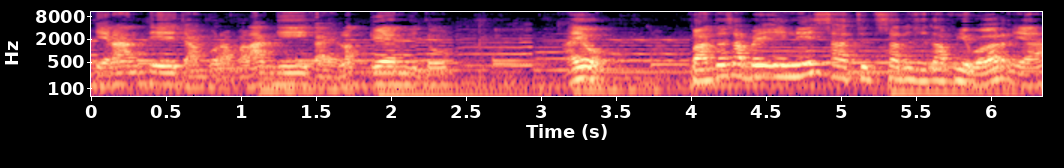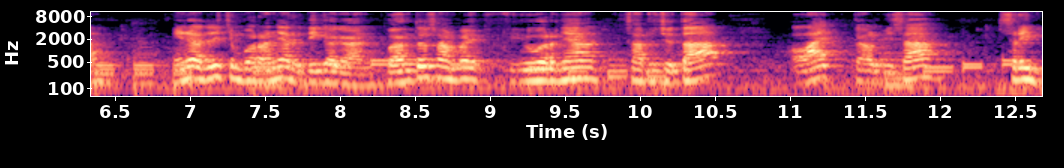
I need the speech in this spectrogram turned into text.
kiranti campur apa lagi kayak legen gitu. Ayo bantu sampai ini 1 juta viewer ya. Ini tadi cemburannya ada tiga kan. Bantu sampai viewernya 1 juta like kalau bisa 1000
